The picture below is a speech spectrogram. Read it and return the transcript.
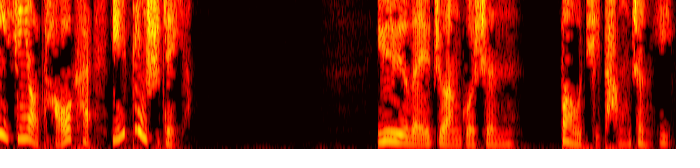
一心要逃开，一定是这样。玉伟转过身，抱起唐正义。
